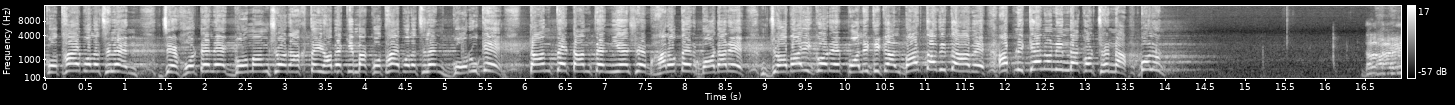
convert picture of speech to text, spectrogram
কোথায় বলেছিলেন যে হোটেলে গোমাংস রাখতেই হবে কিংবা কোথায় বলেছিলেন গরুকে টানতে টানতে নিয়ে এসে ভারতের বর্ডারে জবাই করে পলিটিক্যাল বার্তা দিতে হবে। আপনি কেন নিন্দা করছেন না? বলুন। দাদা তার আগে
